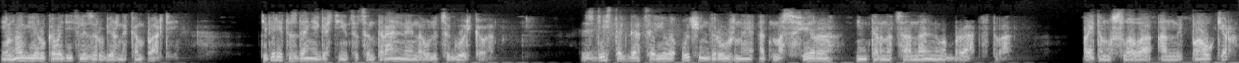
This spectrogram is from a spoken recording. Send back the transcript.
и многие руководители зарубежных компартий. Теперь это здание гостиницы «Центральная» на улице Горького. Здесь тогда царила очень дружная атмосфера интернационального братства. Поэтому слова Анны Паукер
